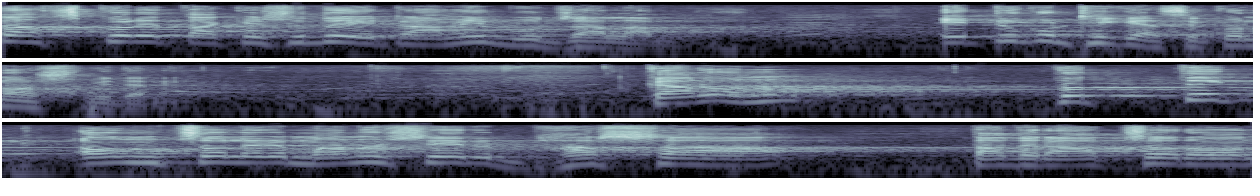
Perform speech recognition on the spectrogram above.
টাচ করে তাকে শুধু এটা আমি বোঝালাম। এটুকু ঠিক আছে, কোনো অসুবিধা নেই। কারণ প্রত্যেক অঞ্চলের মানুষের ভাষা, তাদের আচরণ,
